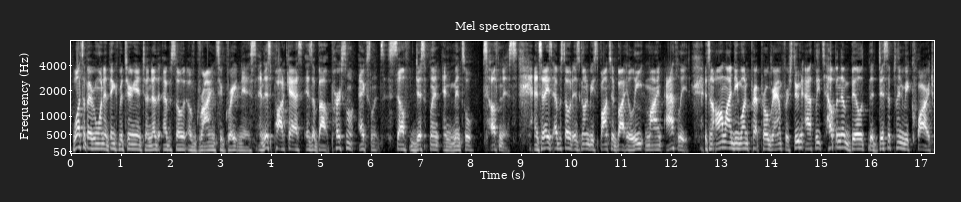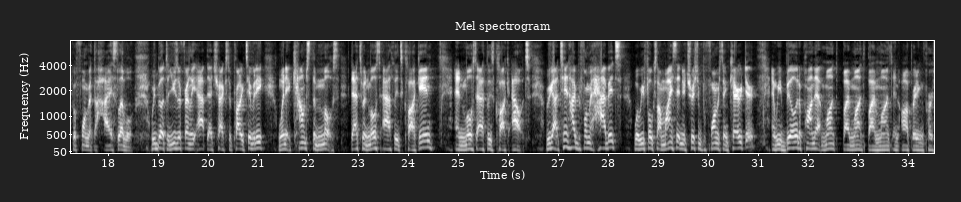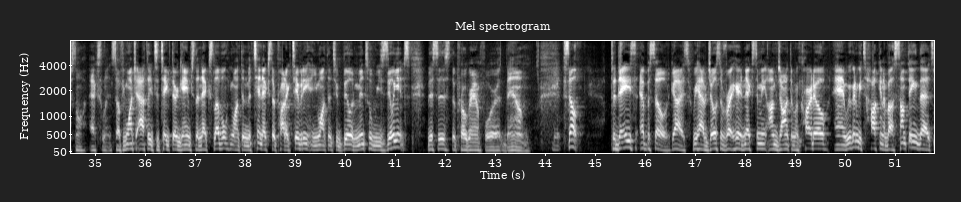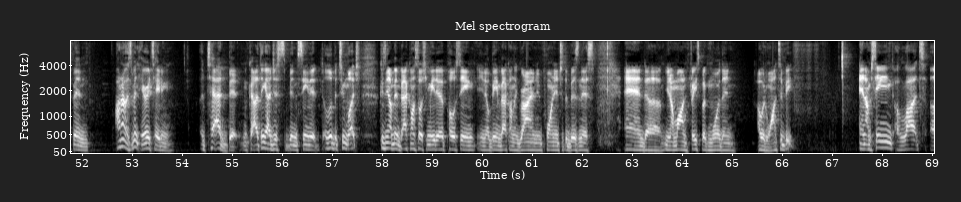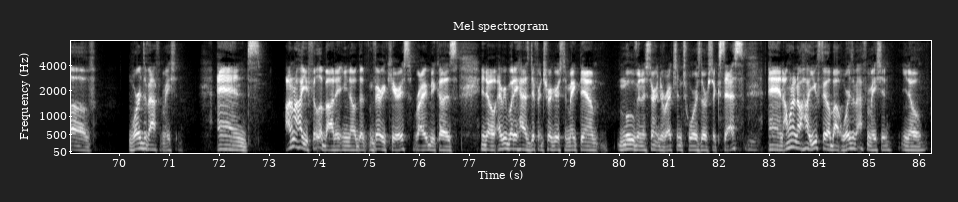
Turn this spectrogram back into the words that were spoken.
What's up, everyone, and thank you for tuning in to another episode of Grind to Greatness. And this podcast is about personal excellence, self discipline, and mental toughness. And today's episode is going to be sponsored by Elite Mind Athlete. It's an online D1 prep program for student athletes, helping them build the discipline required to perform at the highest level. We built a user friendly app that tracks their productivity when it counts the most. That's when most athletes clock in and most athletes clock out. We got 10 high performance habits where we focus on mindset, nutrition, performance, and character, and we build upon that month by month by month and operating personal excellence. So if you want your athletes to take their game to the next level, you want them to 10x their productivity and you want them to build mental resilience, this is the program for them. So, today's episode, guys, we have Joseph right here next to me. I'm Jonathan Ricardo, and we're going to be talking about something that's been, I don't know, it's been irritating a tad bit. Okay, I think I've just been seeing it a little bit too much because you know I've been back on social media, posting, you know, being back on the grind and pouring into the business, and uh, you know I'm on Facebook more than I would want to be. And I'm seeing a lot of words of affirmation. And I don't know how you feel about it. You know, that I'm very curious, right? Because, you know, everybody has different triggers to make them move in a certain direction towards their success. Mm-hmm. And I want to know how you feel about words of affirmation. You know,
